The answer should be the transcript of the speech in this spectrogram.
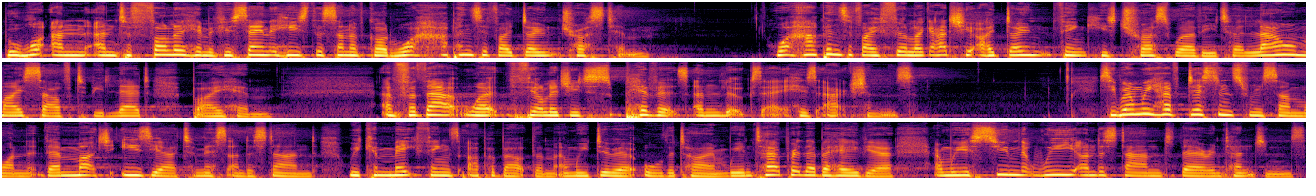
But what, and, and to follow him, if you're saying that he's the Son of God, what happens if I don't trust him? What happens if I feel like actually I don't think he's trustworthy to allow myself to be led by him? And for that, what theology pivots and looks at his actions. See, when we have distance from someone, they're much easier to misunderstand. We can make things up about them, and we do it all the time. We interpret their behavior, and we assume that we understand their intentions.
